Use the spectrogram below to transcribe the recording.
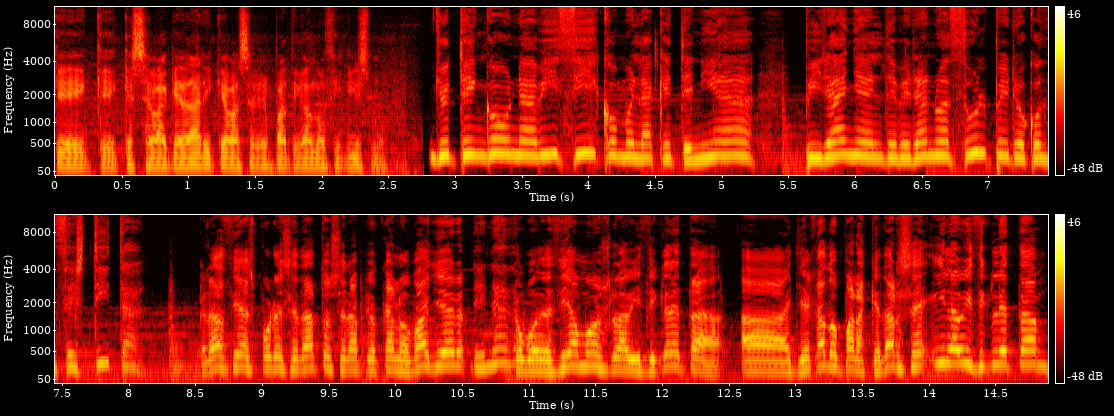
que, que, que se va a quedar y que va a seguir practicando ciclismo. Yo tengo una bici como la que tenía Piraña, el de verano azul, pero con cestita. Gracias por ese dato, Serapio Cano Bayer. De nada. Como decíamos, la bicicleta ha llegado para quedarse y la bicicleta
